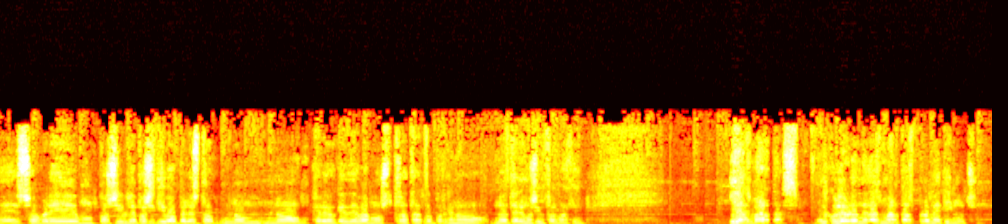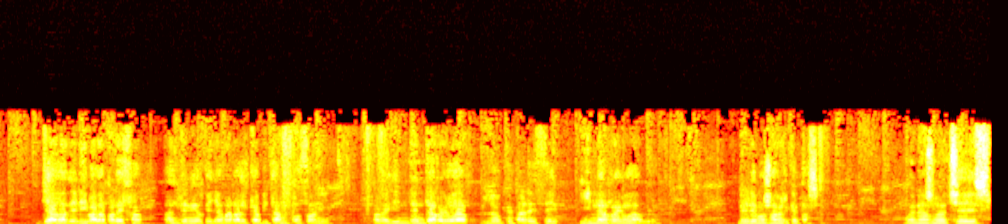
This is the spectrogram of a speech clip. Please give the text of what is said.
eh, sobre un posible positivo, pero esto no, no creo que debamos tratarlo porque no, no tenemos información. Y las Martas. El culebrón de las Martas promete y mucho. Ya la deriva la pareja. Han tenido que llamar al capitán Pozzoni para que intente arreglar lo que parece inarreglable. Veremos a ver qué pasa. Buenas noches.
